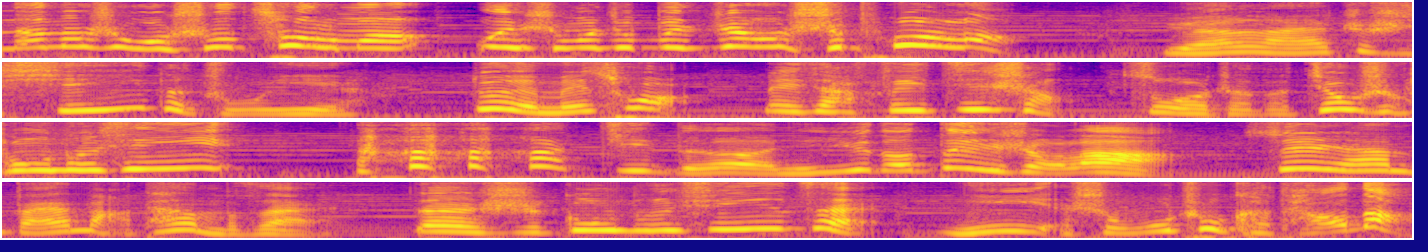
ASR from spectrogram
难道是我说错了吗？为什么就被这样识破了？原来这是新一的主意。对，没错，那架飞机上坐着的就是工藤新一。哈哈哈，基德，你遇到对手了。虽然白马探不在，但是工藤新一在，你也是无处可逃的。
